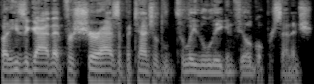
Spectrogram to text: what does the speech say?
but he's a guy that for sure has a potential to lead the league in field goal percentage.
